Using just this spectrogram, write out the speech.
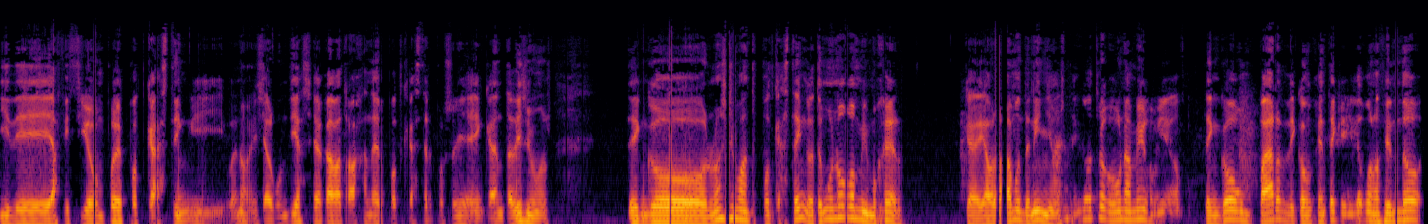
y de afición pues podcasting y bueno, y si algún día se acaba trabajando de podcaster, pues oye, encantadísimos. Tengo, no sé cuántos podcasts tengo, tengo uno con mi mujer que hablamos de niños. Tengo otro con un amigo mío. Tengo un par de con gente que he ido conociendo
